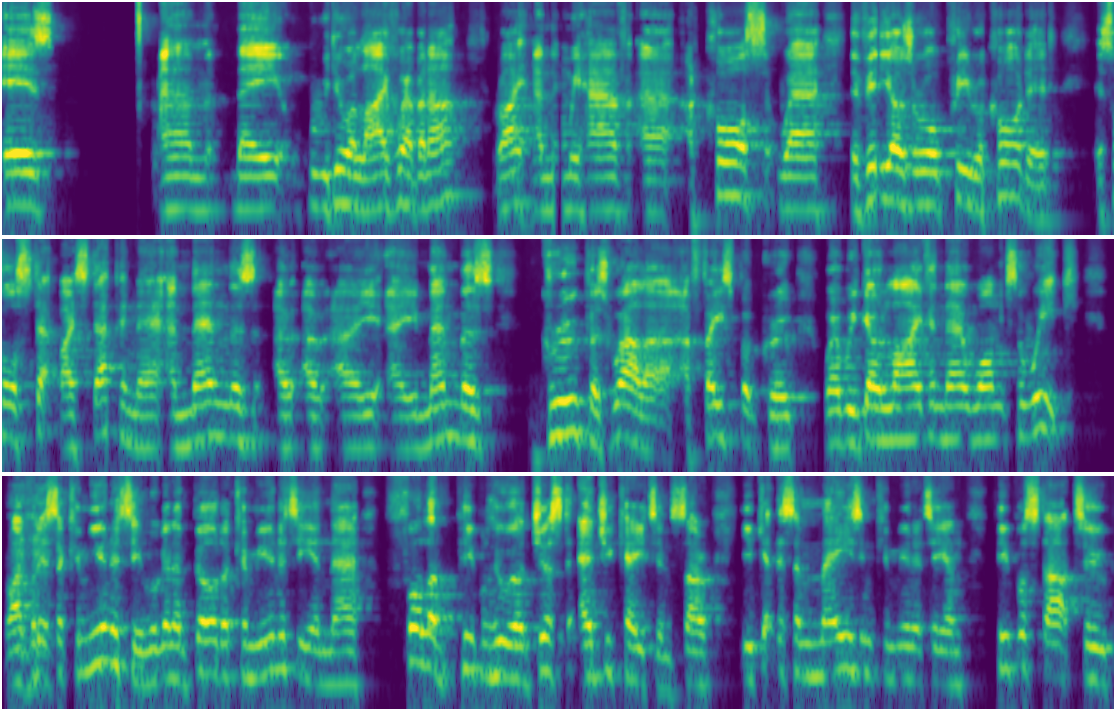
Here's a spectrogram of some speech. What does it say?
is um, they we do a live webinar, right? And then we have a, a, course where the videos are all pre-recorded. It's all step by step in there, and then there's a, a, a members group as well, a, a, Facebook group where we go live in there once a week, right? Mm-hmm. But it's a community. We're going to build a community in there full of people who are just educating. So you get this amazing community, and people start to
